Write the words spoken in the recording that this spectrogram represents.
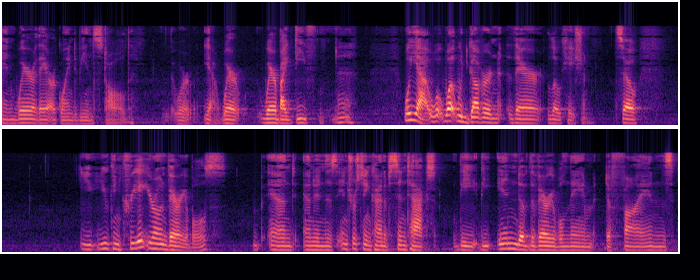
and where they are going to be installed or yeah where where by def eh. well yeah what would govern their location so you, you can create your own variables and and in this interesting kind of syntax the the end of the variable name defines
